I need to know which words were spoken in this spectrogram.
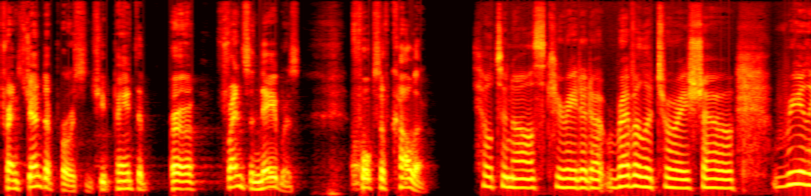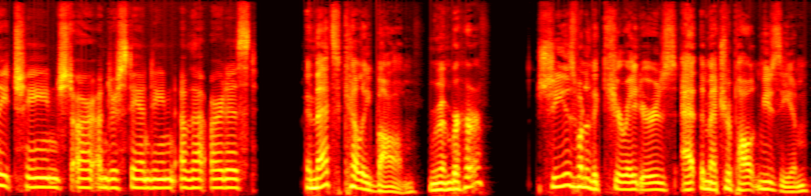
transgender person. She painted her friends and neighbors, folks of color. Hilton Als curated a revelatory show, really changed our understanding of that artist. And that's Kelly Baum. Remember her? She is one of the curators at the Metropolitan Museum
